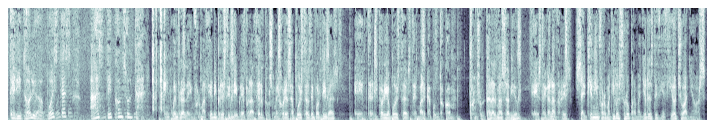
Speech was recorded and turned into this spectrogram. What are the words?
Territorio Apuestas, has de consultar. Encuentra la información imprescindible para hacer tus mejores apuestas deportivas en territorioapuestas de marca.com. Consultar al más sabio es de ganadores. Sección informativa solo para mayores de 18 años.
